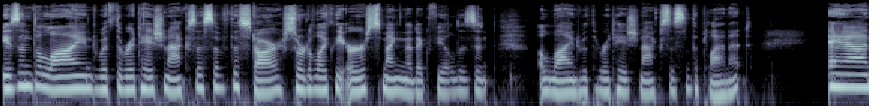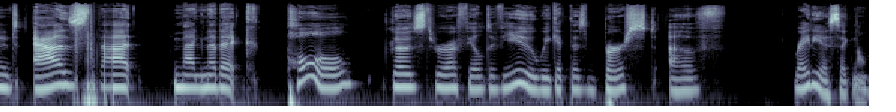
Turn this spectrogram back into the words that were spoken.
isn't aligned with the rotation axis of the star, sort of like the Earth's magnetic field isn't aligned with the rotation axis of the planet. And as that magnetic pole goes through our field of view, we get this burst of radio signal.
